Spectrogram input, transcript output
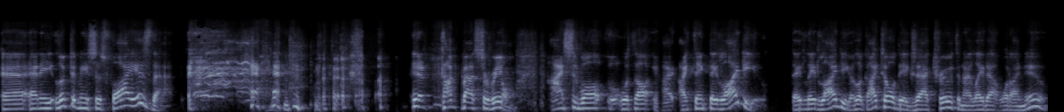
and he looked at me and says, "Why is that?" Talk about surreal. I said, well, with all, I, I think they lied to you. They, they lied to you. Look, I told the exact truth and I laid out what I knew.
